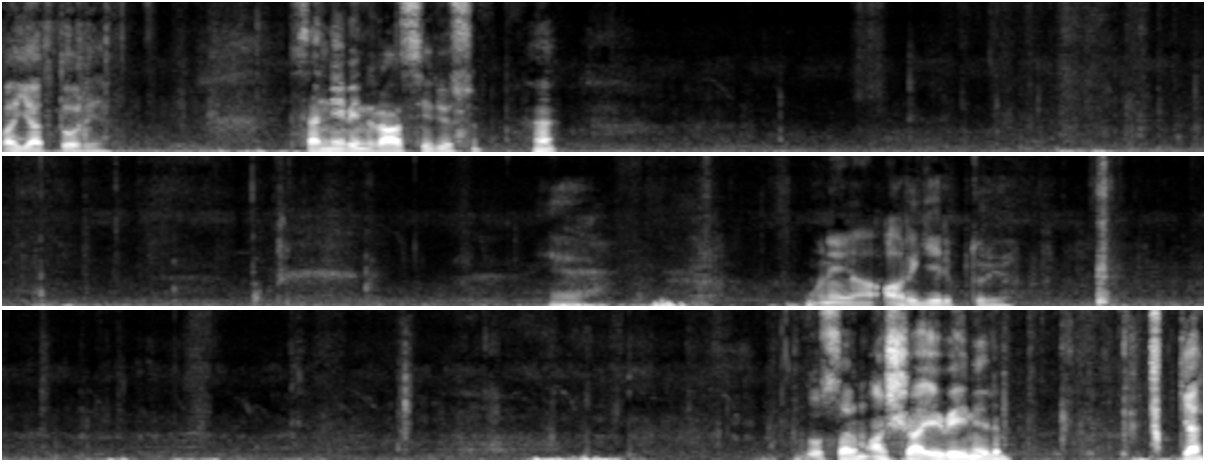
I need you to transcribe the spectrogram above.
Bak yattı oraya. Sen niye beni rahatsız ediyorsun? Ha? Yeah. O ne ya? Arı gelip duruyor. Dostlarım aşağı eve inelim. Gel.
